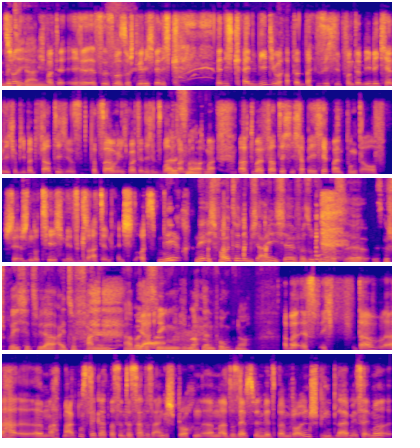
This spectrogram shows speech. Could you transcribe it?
Bitte, Daniel. Ich wollte, es ist immer so schwierig, wenn ich, wenn ich kein Video habe, dann weiß ich von der Mimik her nicht, ob jemand fertig ist. Verzeihung, ich wollte nicht ins Wort fallen. Mach, du mal, mach du mal fertig. Ich habe hier meinen Punkt auf. Notiere ich mir jetzt gerade in mein schlaues Nee, nee, ich wollte nämlich eigentlich äh, versuchen, das, äh, das Gespräch jetzt wieder einzufangen, aber ja. deswegen mach deinen Punkt noch aber es, ich, da äh, hat Magnus ja gerade was Interessantes angesprochen. Ähm, also selbst wenn wir jetzt beim Rollenspiel bleiben, ist ja immer,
